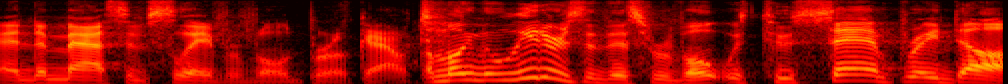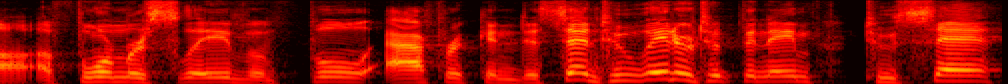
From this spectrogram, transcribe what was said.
and a massive slave revolt broke out. Among the leaders of this revolt was Toussaint Breda, a former slave of full African descent who later took the name Toussaint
